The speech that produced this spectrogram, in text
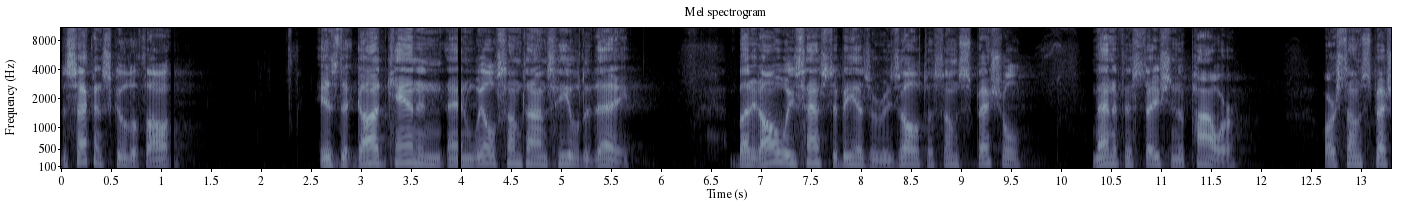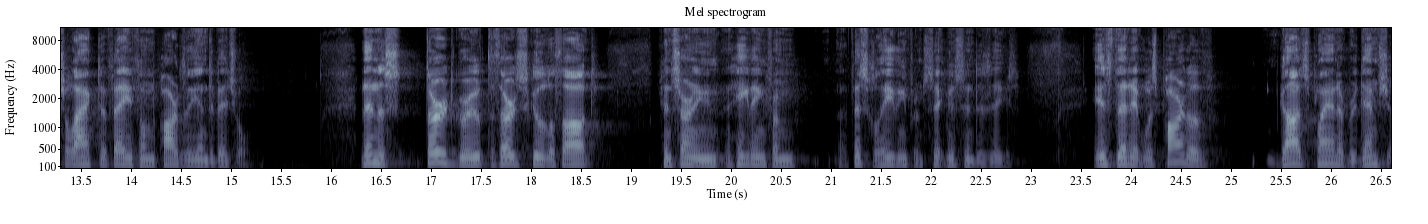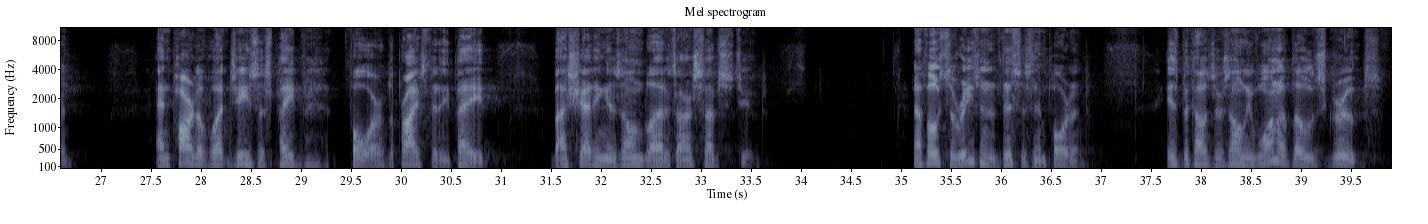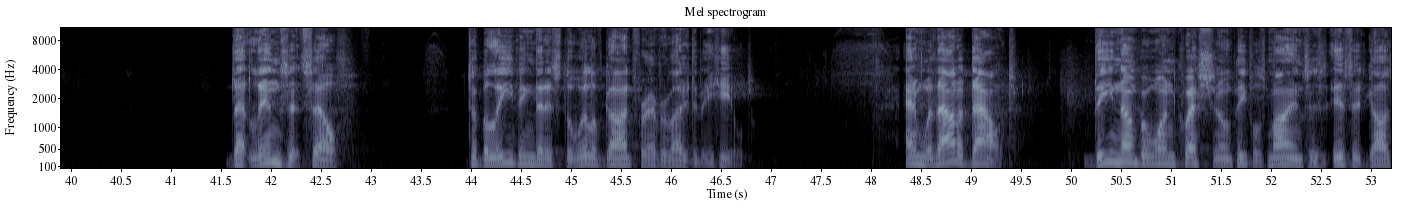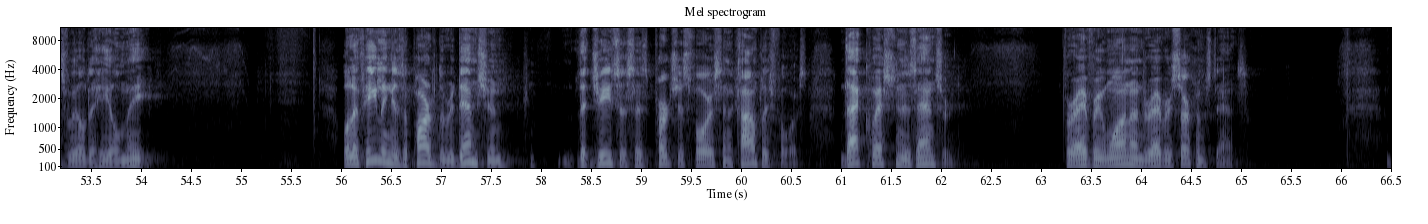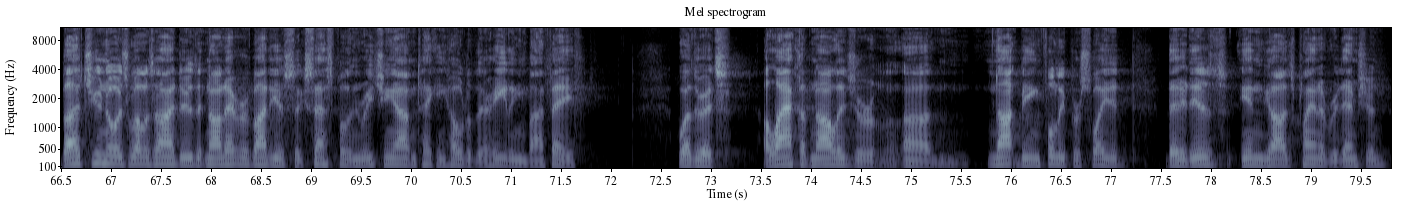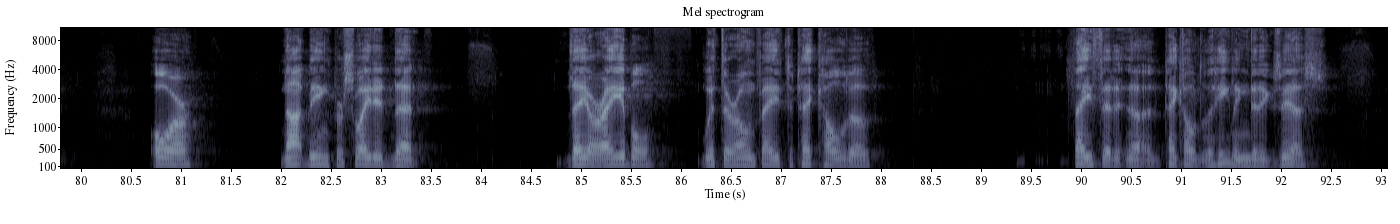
The second school of thought is that God can and, and will sometimes heal today, but it always has to be as a result of some special manifestation of power or some special act of faith on the part of the individual. Then the third group, the third school of thought concerning healing from physical healing from sickness and disease, is that it was part of God's plan of redemption and part of what Jesus paid for, the price that he paid by shedding his own blood as our substitute. Now, folks, the reason that this is important is because there's only one of those groups that lends itself to believing that it's the will of God for everybody to be healed. And without a doubt, the number one question on people's minds is Is it God's will to heal me? Well, if healing is a part of the redemption that Jesus has purchased for us and accomplished for us, that question is answered for everyone under every circumstance. But you know as well as I do that not everybody is successful in reaching out and taking hold of their healing by faith, whether it's a lack of knowledge or uh, not being fully persuaded that it is in God's plan of redemption, or not being persuaded that they are able, with their own faith, to take hold of faith that uh, take hold of the healing that exists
